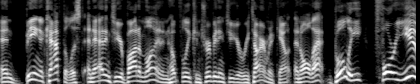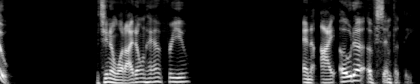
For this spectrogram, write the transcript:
and being a capitalist and adding to your bottom line and hopefully contributing to your retirement account and all that. Bully for you. But you know what I don't have for you? An iota of sympathy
